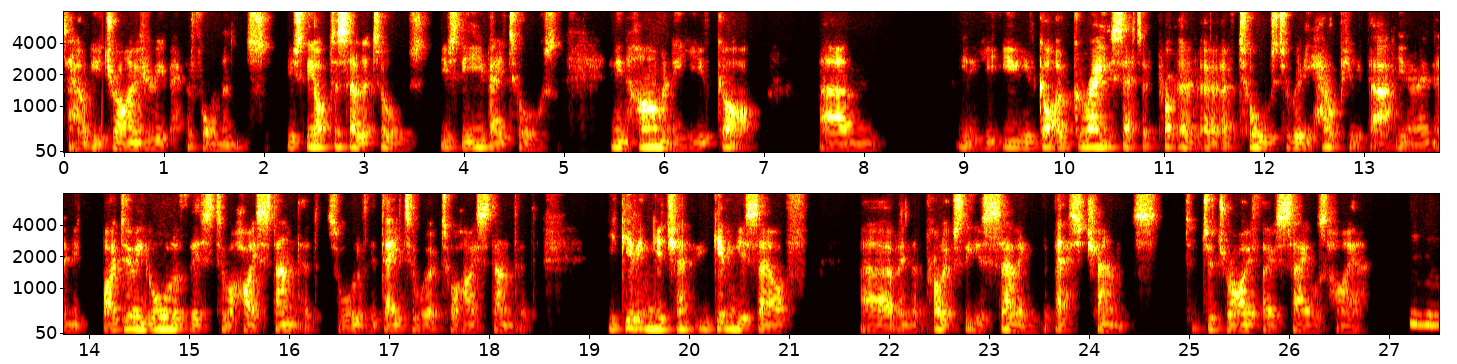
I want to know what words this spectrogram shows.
to help you drive your ebay performance. Use the optiseller tools use the ebay tools. And in harmony you've got um, you know you, you've got a great set of, pro- uh, uh, of tools to really help you with that you know and, and if, by doing all of this to a high standard so all of the data work to a high standard you're giving your ch- giving yourself uh, in the products that you're selling the best chance to, to drive those sales higher mm-hmm.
